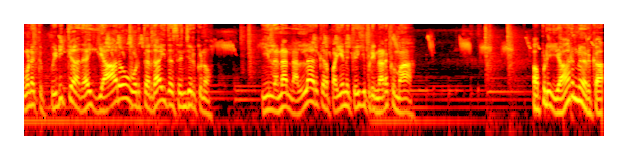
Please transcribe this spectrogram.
உனக்கு பிடிக்காத யாரோ ஒருத்தர் தான் இதை செஞ்சிருக்கணும். இல்லனா நல்லா இருக்கிற பையனுக்கு இப்படி நடக்குமா? அப்படி யாருன்னு இருக்கா?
